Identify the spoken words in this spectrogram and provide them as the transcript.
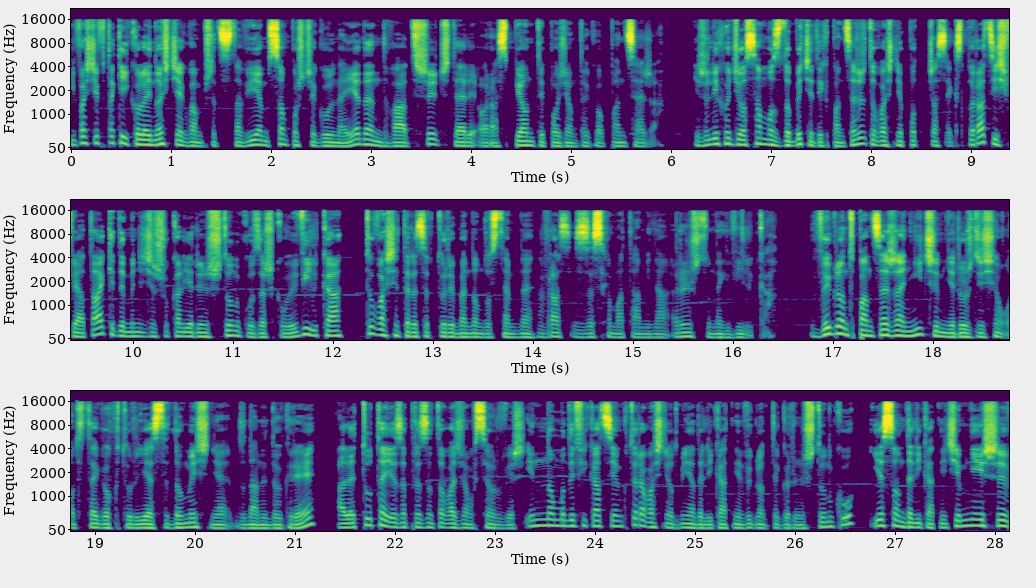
I właśnie w takiej kolejności, jak wam przedstawiłem, są poszczególne 1, 2, 3, 4 oraz 5 poziom tego pancerza. Jeżeli chodzi o samo zdobycie tych pancerzy, to właśnie podczas eksploracji świata, kiedy będziecie szukali rynsztunku ze szkoły wilka, to właśnie te receptury będą dostępne wraz ze schematami na rynsztunek wilka. Wygląd pancerza niczym nie różni się od tego, który jest domyślnie dodany do gry, ale tutaj zaprezentować Wam chcę również inną modyfikację, która właśnie odmienia delikatnie wygląd tego rynsztunku. Jest on delikatnie ciemniejszy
